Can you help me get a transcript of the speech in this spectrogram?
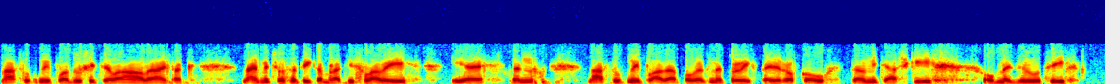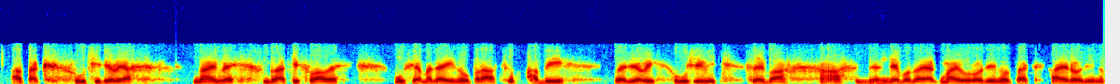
nástupný plat učiteľa, ale aj tak najmä čo sa týka Bratislavy je ten nástupný plat a povedzme prvých 5 rokov veľmi ťažkých, obmedzujúcich a tak učiteľia najmä v Bratislave musia mať aj inú prácu, aby vedeli uživiť seba a nebodaj, ak majú rodinu, tak aj rodinu.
